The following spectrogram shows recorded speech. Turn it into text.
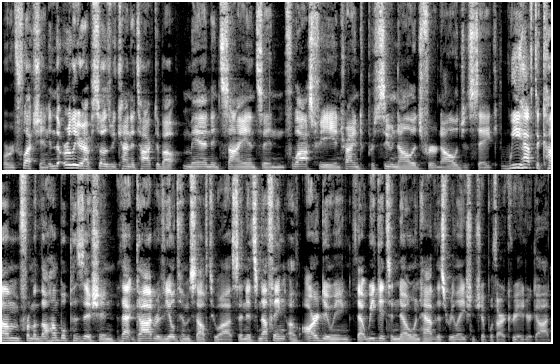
or reflection. In the earlier episodes, we kind of talked about man and science and philosophy and trying to pursue knowledge for knowledge's sake. We have to come from the humble position that God revealed himself to us, and it's nothing of our doing that we get to know and have this relationship with our Creator God.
